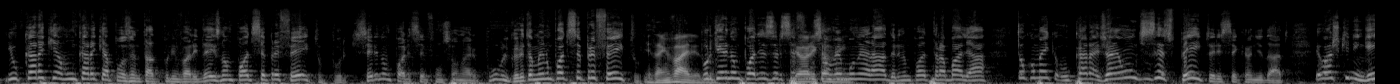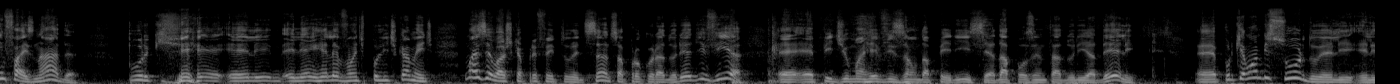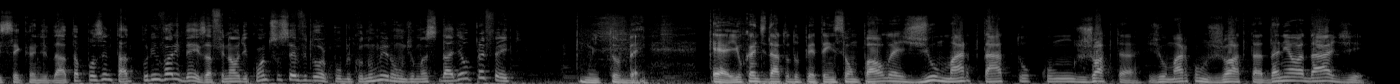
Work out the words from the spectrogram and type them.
E o cara que é um cara que é aposentado por invalidez não pode ser prefeito, porque se ele não pode ser funcionário público, ele também não pode ser prefeito. Ele está inválido. Porque ele não pode exercer função remunerada, ele não pode trabalhar. Então como é que o cara já é um desrespeito ele ser candidato? Eu acho que ninguém faz nada porque ele, ele é irrelevante politicamente. Mas eu acho que a Prefeitura de Santos, a Procuradoria, devia é, é, pedir uma revisão da perícia, da aposentadoria dele, é, porque é um absurdo ele, ele ser candidato aposentado por invalidez. Afinal de contas, o servidor público número um de uma cidade é o prefeito. Muito bem. É, e o candidato do PT em São Paulo é Gilmar Tato com J. Gilmar com J. Daniel Haddad.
